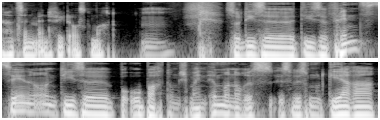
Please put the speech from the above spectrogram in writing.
hat es dann im Endeffekt ausgemacht. Mhm. So diese, diese Fanszene und diese Beobachtung. Ich meine, immer noch ist, ist Wismut Gera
